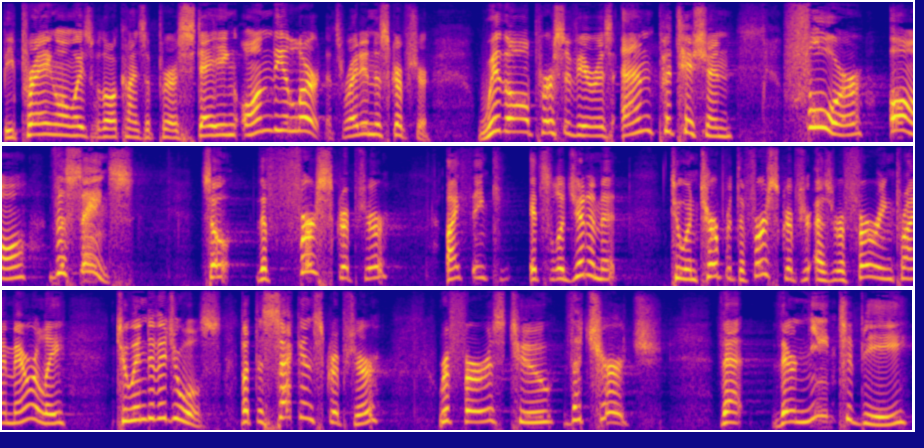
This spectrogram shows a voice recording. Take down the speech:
Be praying always with all kinds of prayer, staying on the alert. That's right in the scripture. With all perseverance and petition for all the saints. So, the first scripture, I think it's legitimate to interpret the first scripture as referring primarily to individuals. But the second scripture refers to the church. That there need to be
